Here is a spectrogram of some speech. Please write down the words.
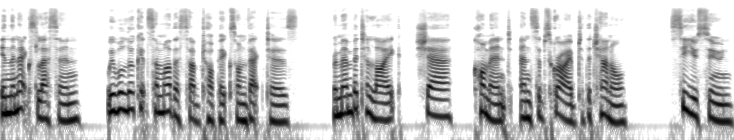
In the next lesson, we will look at some other subtopics on vectors. Remember to like, share, comment, and subscribe to the channel. See you soon.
